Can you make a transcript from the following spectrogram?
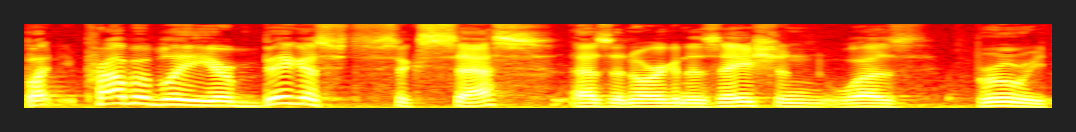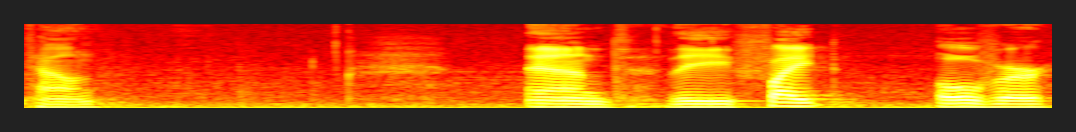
But probably your biggest success as an organization was Brewery Town and the fight over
